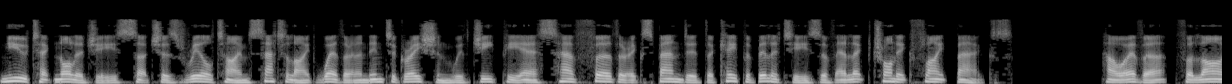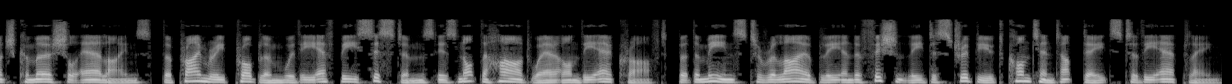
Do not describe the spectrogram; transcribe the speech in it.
New technologies such as real-time satellite weather and integration with GPS have further expanded the capabilities of electronic flight bags. However, for large commercial airlines, the primary problem with EFB systems is not the hardware on the aircraft, but the means to reliably and efficiently distribute content updates to the airplane.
